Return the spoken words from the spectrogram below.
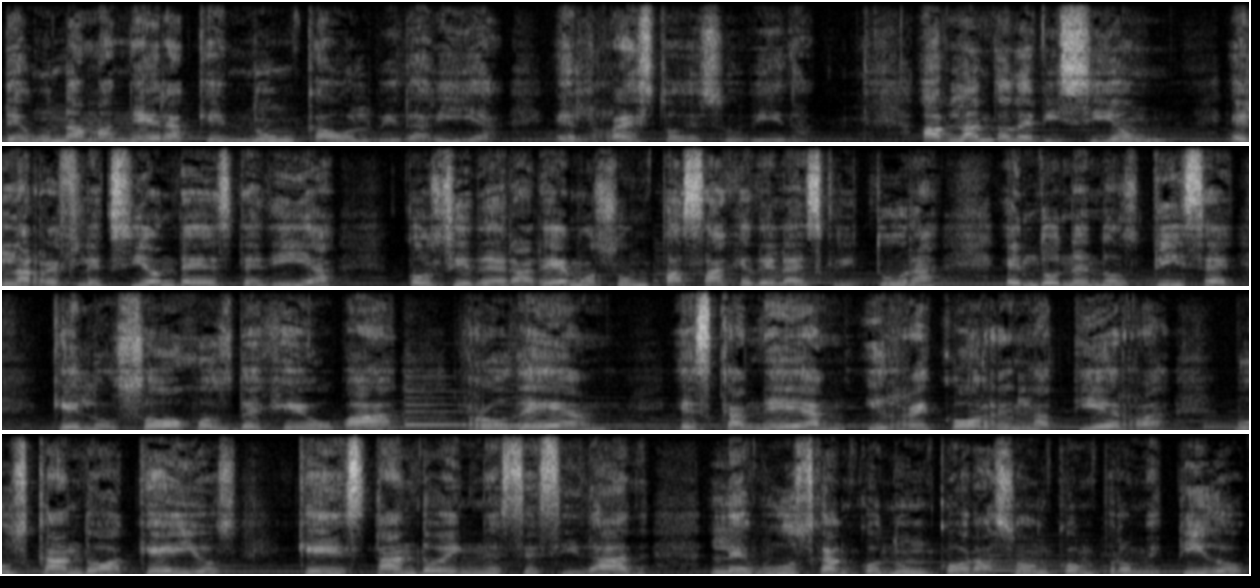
de una manera que nunca olvidaría el resto de su vida. Hablando de visión, en la reflexión de este día consideraremos un pasaje de la Escritura en donde nos dice que los ojos de Jehová rodean escanean y recorren la tierra buscando a aquellos que estando en necesidad le buscan con un corazón comprometido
